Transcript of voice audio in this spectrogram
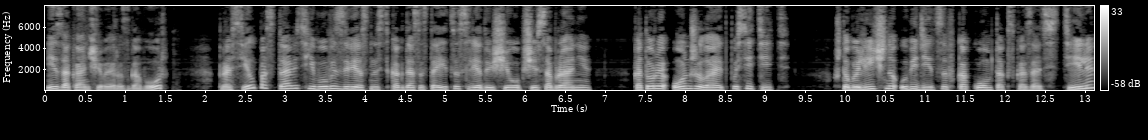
и, заканчивая разговор, просил поставить его в известность, когда состоится следующее общее собрание, которое он желает посетить, чтобы лично убедиться, в каком, так сказать, стиле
